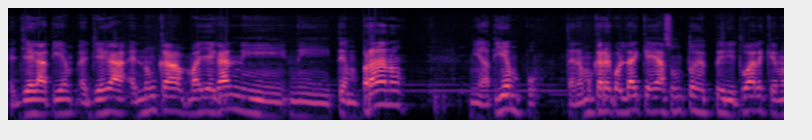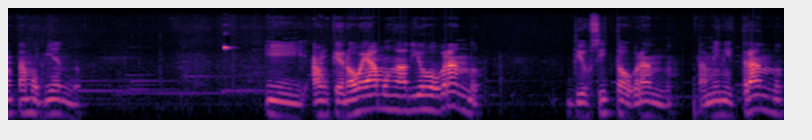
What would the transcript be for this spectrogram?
Él llega a tiempo, llega, Él nunca va a llegar ni, ni temprano ni a tiempo. Tenemos que recordar que hay asuntos espirituales que no estamos viendo. Y aunque no veamos a Dios obrando, Dios sí está obrando, está ministrando.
